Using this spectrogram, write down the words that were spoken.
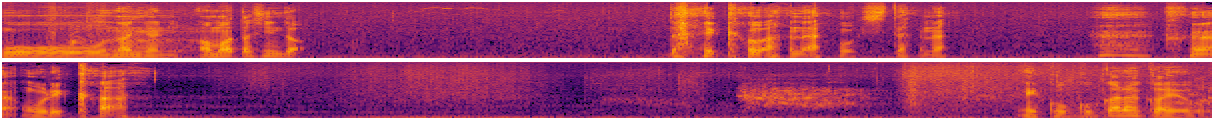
おおおお何何？あまた死んだ。誰か罠をしたな。俺か？えここからかよ。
